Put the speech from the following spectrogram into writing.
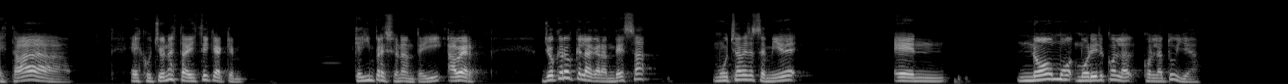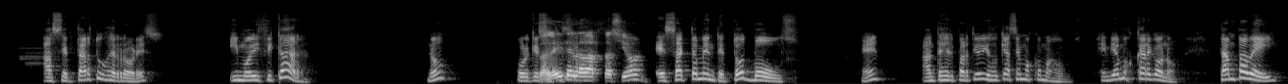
estaba, escuché una estadística que, que es impresionante. Y a ver, yo creo que la grandeza muchas veces se mide en no morir con la, con la tuya, aceptar tus errores y modificar, ¿no? Porque la ley de la adaptación. Exactamente, Todd Bowles, ¿eh? antes del partido dijo, ¿qué hacemos con Mahomes? ¿Enviamos carga o no? Tampa Bay,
